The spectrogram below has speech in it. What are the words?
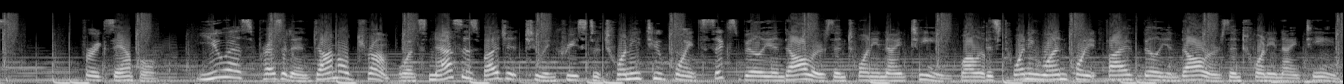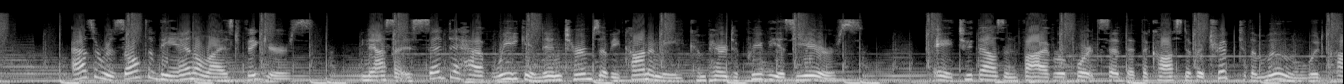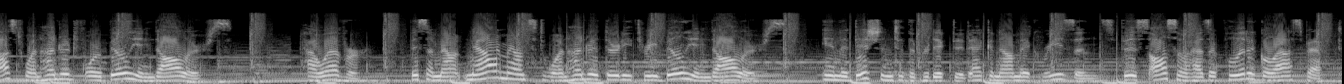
For example, U.S. President Donald Trump wants NASA's budget to increase to $22.6 billion in 2019, while it is $21.5 billion in 2019. As a result of the analyzed figures, NASA is said to have weakened in terms of economy compared to previous years. A 2005 report said that the cost of a trip to the moon would cost $104 billion. However, this amount now amounts to $133 billion. In addition to the predicted economic reasons, this also has a political aspect.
